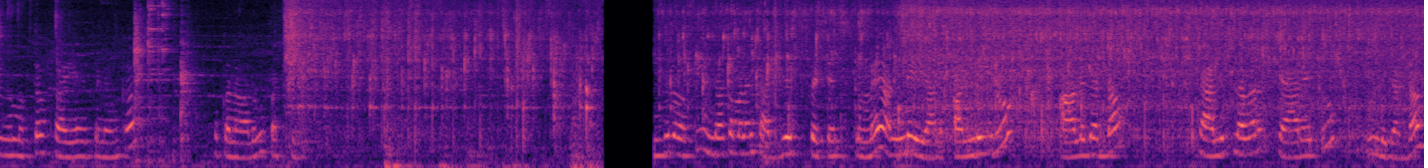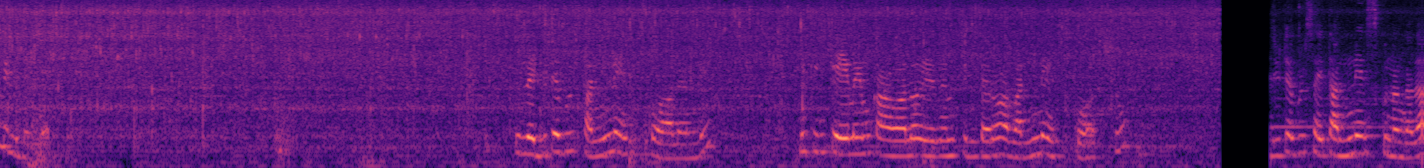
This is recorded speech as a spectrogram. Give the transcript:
ఇవి మొత్తం ఫ్రై అయిపోయాక ఒక నాలుగు పచ్చిమి ఇందులోకి ఇందాక మనం కట్ చేసి పెట్టేసుకున్నాయి అన్నీ వేయాలి. పన్నీరు ఆలుగడ్డ క్యాలీఫ్లవర్ క్యారెట్ ఉల్లిగడ్డ మిల్లిగడ్డ ఈ వెజిటేబుల్స్ అన్నీ వేసుకోవాలండి. మీకు ఇంకేమేమి కావాలో ఏమేమి తింటారో అవన్నీ వేసుకోవచ్చు వెజిటేబుల్స్ అయితే అన్నీ వేసుకున్నాం కదా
